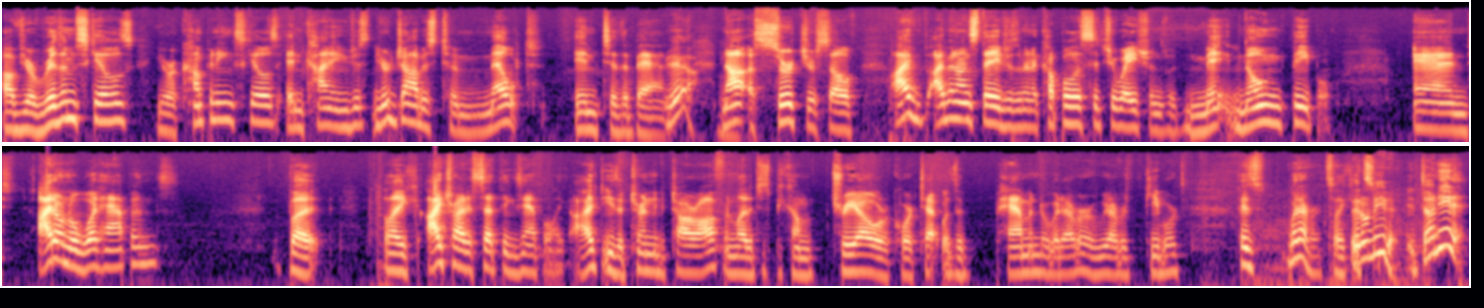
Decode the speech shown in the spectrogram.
of your rhythm skills, your accompanying skills, and kind of you just, your job is to melt into the band. Yeah. Not assert yourself. I've, I've been on stages in a couple of situations with ma- known people, and I don't know what happens, but like I try to set the example. Like I either turn the guitar off and let it just become trio or quartet with a Hammond or whatever, or whoever keyboards, because whatever. It's like They don't need it. It don't need it.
